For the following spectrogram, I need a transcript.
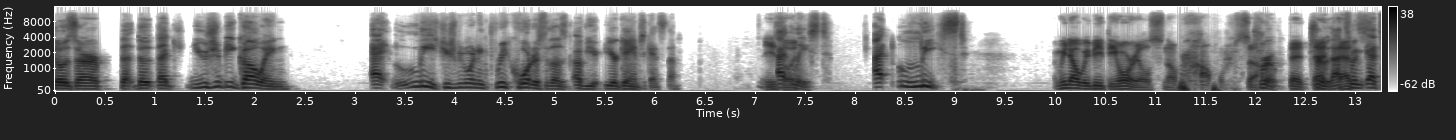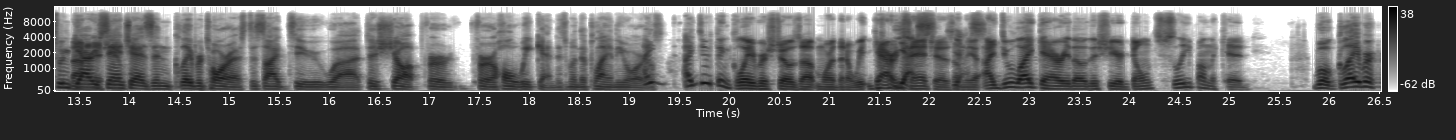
Those are that, that, that you should be going at least, you should be winning three quarters of those of your, your games against them. easily. At least. At least. And we know we beat the Orioles, no problem. So True, that, True. that- that's, when that's when an Gary. Sanchez and Gleyber Torres decide to uh, to show up for for a whole weekend is when they're playing the Orioles. I do think Gleyber shows up more than a week. Gary Yes, Sanchez on yes. the I do like Gary though this year. Don't sleep on the kid. Well, Gleyber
